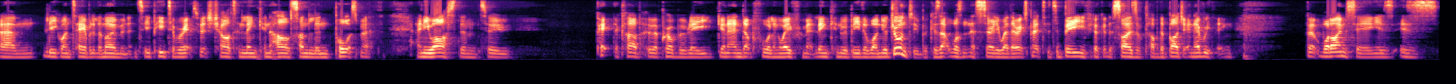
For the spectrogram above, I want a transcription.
um, League One table at the moment and see Peterborough, Ipswich, Charlton, Lincoln, Hull, Sunderland, Portsmouth, and you ask them to pick the club who are probably going to end up falling away from it, Lincoln would be the one you're drawn to because that wasn't necessarily where they're expected to be. If you look at the size of club, the budget, and everything. But what I'm seeing is is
